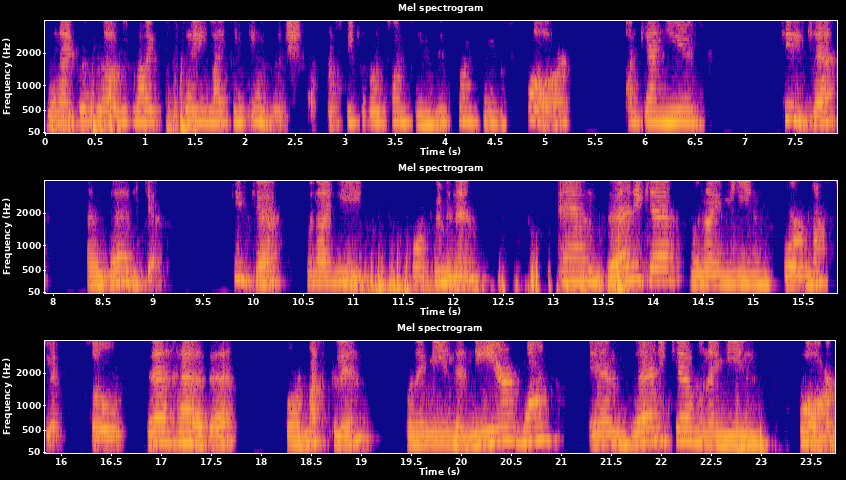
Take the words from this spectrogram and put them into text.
when I would, I would like to say like in English, I speak about something, this something is far, I can use تلك and ذلك. تلك when I mean for feminine and ذلك when I mean for masculine. So ذا هذا for masculine when I mean the near one and ذلك when I mean far.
